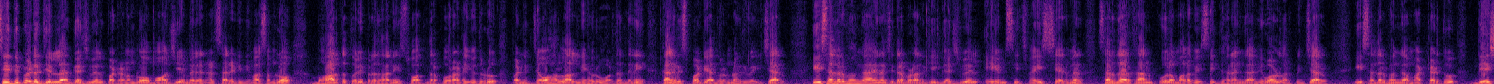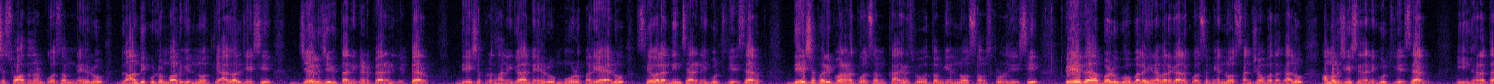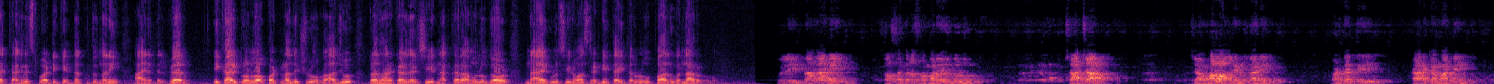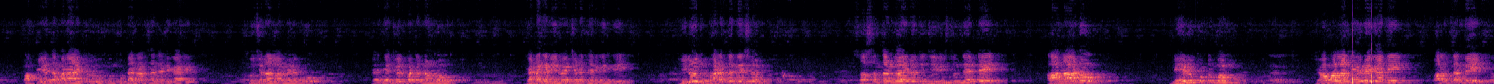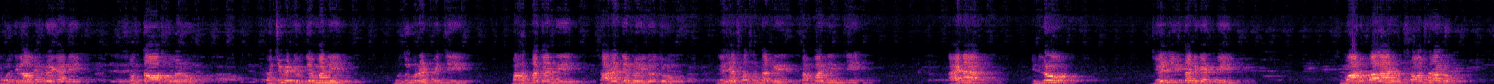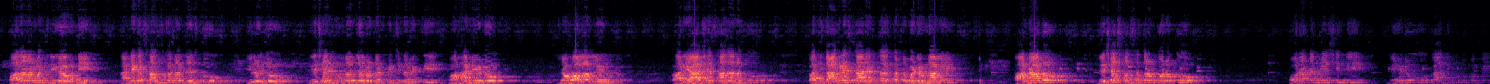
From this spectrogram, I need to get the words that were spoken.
సిద్దిపేట జిల్లా గజ్వేల్ పట్టణంలో మాజీ ఎమ్మెల్యే నర్సారెడ్డి నివాసంలో భారత తొలి ప్రధాని స్వాతంత్ర పోరాట యోధుడు పండిత్ జవహర్లాల్ నెహ్రూ వర్ధంతిని కాంగ్రెస్ పార్టీ ఆధ్వర్యంలో నిర్వహించారు. ఈ సందర్భంగా ఆయన చిత్రపటానికి Gajwel AMC vice chairman Sardar Khan పూలమాల వేసి ఘనంగా నివాళులు అర్పించారు. ఈ సందర్భంగా మాట్లాడుతూ దేశ స్వాతంత్ర్యం కోసం నెహ్రూ గాంధీ కుటుంబాలు ఎన్నో త్యాగాలు చేసి జైలు జీవితాన్ని గడిపారని చెప్పారు. దేశ ప్రధానిగా నెహ్రూ మూడు పర్యాయాలు సేవలు అందించారని గుర్తు చేశారు. దేశ పరిపాలన కోసం కాంగ్రెస్ ప్రభుత్వం ఎన్నో సంస్కరణలు చేసి పేద బడుగు బలహీన వర్గాల కోసం ఎన్నో సంక్షేమ పథకాలు అమలు చేసిందని గుర్తు చేశారు. ఈ ఘనత కాంగ్రెస్ పార్టీకే దక్కుతుందని ఆయన తెలిపారు. ఈ కార్యక్రమంలో పట్టణాధ్యక్షుడు రాజు ప్రధాన కార్యదర్శి నక్కరాములు గౌడ్ నాయకులు శ్రీనివాసరెడ్డి తదితరులు పాల్గొన్నారు. ప్రధాని స్వతంత్ర సమరయోధుడు చాచా జవహర్లాల్ నెహ్రూ గారి వడదంతి కార్యక్రమాన్ని మా ప్రియతమ నాయకులు కుంకుట నరసారెడ్డి గారి సూచనల మేరకు గజ్వేల్ పట్టణంలో ఘనంగా నిర్వహించడం జరిగింది. ఈరోజు భారతదేశం స్వతంత్రంగా ఈరోజు జీవిస్తుంది అంటే ఆనాడు నెహ్రూ కుటుంబం జవహర్లాల్ నెహ్రూ కానీ వాళ్ళ తండ్రి మోతీలాల్ నెహ్రూ కానీ సొంత ఆస్తులను ఖర్చు పెట్టి ఉద్యమాన్ని ముందుకు నడిపించి మహాత్మా గాంధీ సారథ్యంలో ఈరోజు దేశ స్వతంత్రాన్ని సంపాదించి ఆయన ఎన్నో జైలు జీవితాన్ని గడిపి సుమారు పదహారు సంవత్సరాలు ప్రధాన మంత్రిగా ఉండి అనేక సంస్కరణలు చేస్తూ ఈరోజు దేశాన్ని ముందంజలో నడిపించిన వ్యక్తి మహనీయుడు జవహర్లాల్ నెహ్రూ. వారి ఆశయ సాధనకు ప్రతి కాంగ్రెస్ కార్యకర్త కట్టుబడి ఉండాలి. ఆనాడు దేశ స్వతంత్రం కొరకు పోరాటం చేసింది నెహ్రూ గాంధీ కుటుంబమే.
